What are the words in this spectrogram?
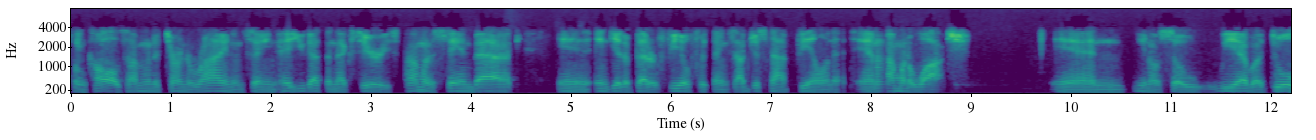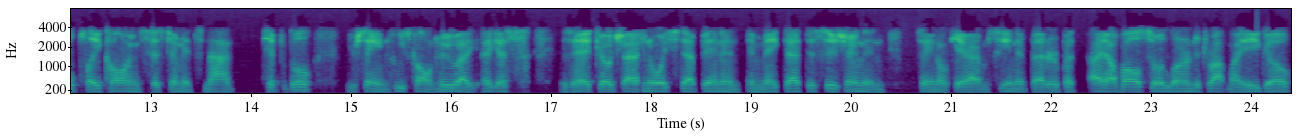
playing calls, I'm going to turn to Ryan and saying, hey, you got the next series. I'm going to stand back and, and get a better feel for things. I'm just not feeling it, and I'm going to watch. And you know, so we have a dual play calling system. It's not typical. You're saying who's calling who. I, I guess as a head coach, I can always step in and, and make that decision and saying, okay, I'm seeing it better. But I have also learned to drop my ego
